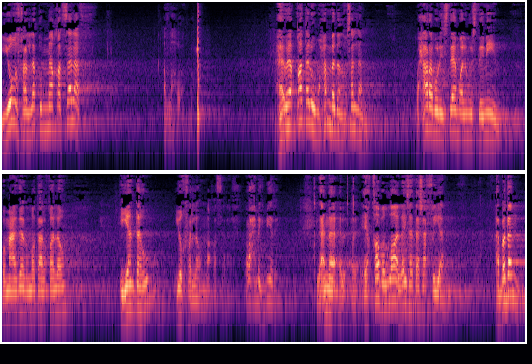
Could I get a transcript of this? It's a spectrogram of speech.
يغفر لكم ما قد سلف. الله أكبر. هؤلاء قاتلوا محمدا صلى الله عليه وسلم وحاربوا الإسلام والمسلمين. ومع ذلك الله تعالى قال لهم إن ينتهوا يغفر لهم ما قد سلف. رحمة كبيرة. لأن عقاب الله ليس تشفيا أبدا.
